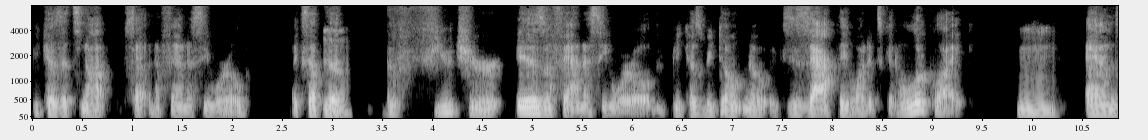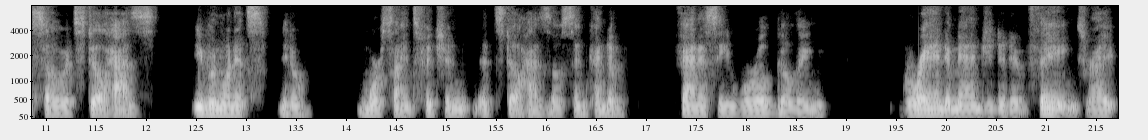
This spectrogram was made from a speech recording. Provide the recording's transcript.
because it's not set in a fantasy world, except Yeah. that the future is a fantasy world because we don't know exactly what it's going to look like. hmm And so it still has, even when it's, you know, more science fiction, it still has those same kind of fantasy world building, grand imaginative things, right?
